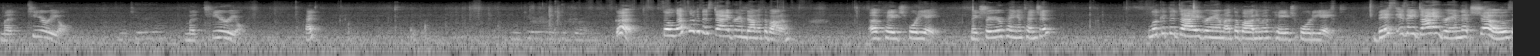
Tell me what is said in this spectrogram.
Material. material, Material. Okay? Good. So let's look at this diagram down at the bottom of page 48. Make sure you're paying attention. Look at the diagram at the bottom of page 48. This is a diagram that shows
